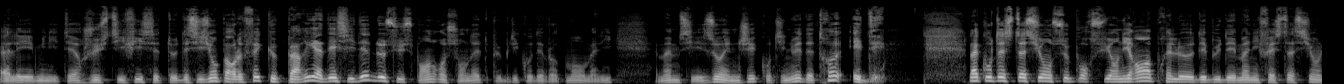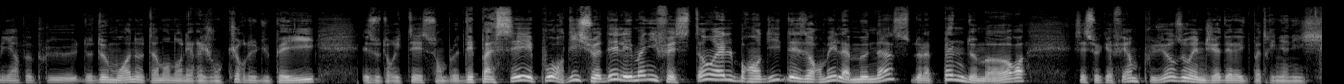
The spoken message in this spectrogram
Les militaires justifient cette décision par le fait que Paris a décidé de suspendre son aide publique au développement au Mali, même si les ONG continuaient d'être aidées. La contestation se poursuit en Iran après le début des manifestations il y a un peu plus de deux mois, notamment dans les régions kurdes du pays. Les autorités semblent dépassées et pour dissuader les manifestants, elles brandissent désormais la menace de la peine de mort. C'est ce qu'affirment plusieurs ONG, Adelaide Patrignani.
